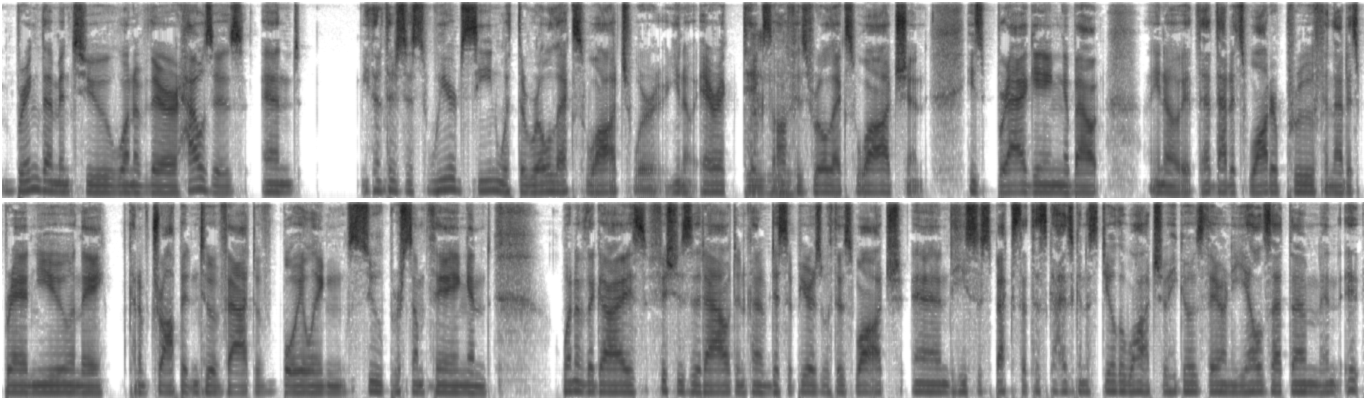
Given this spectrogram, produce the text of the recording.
bring them into one of their houses, and you know, there's this weird scene with the Rolex watch where, you know, Eric takes mm-hmm. off his Rolex watch and he's bragging about, you know, it, that, that it's waterproof and that it's brand new. And they kind of drop it into a vat of boiling soup or something. And one of the guys fishes it out and kind of disappears with his watch. And he suspects that this guy's going to steal the watch. So he goes there and he yells at them. And it,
